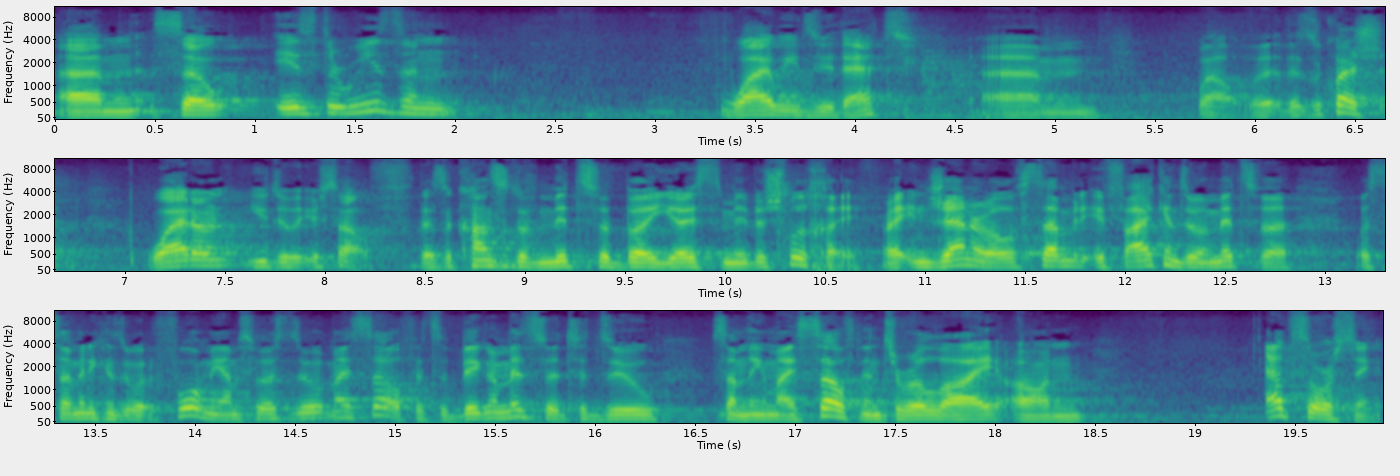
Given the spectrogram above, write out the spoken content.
Um, so, is the reason why we do that? Um, well, there's a question. Why don't you do it yourself? There's a concept of mitzvah by b'shluchay, right? In general, if somebody, if I can do a mitzvah, or somebody can do it for me, I'm supposed to do it myself. It's a bigger mitzvah to do something myself than to rely on outsourcing.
